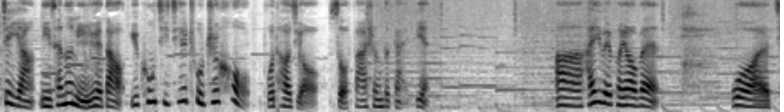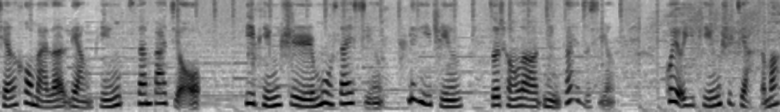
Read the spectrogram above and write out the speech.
这样你才能领略到与空气接触之后。葡萄酒所发生的改变。啊，还有一位朋友问，我前后买了两瓶三八酒，一瓶是木塞型，另一瓶则成了拧盖子型，会有一瓶是假的吗？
